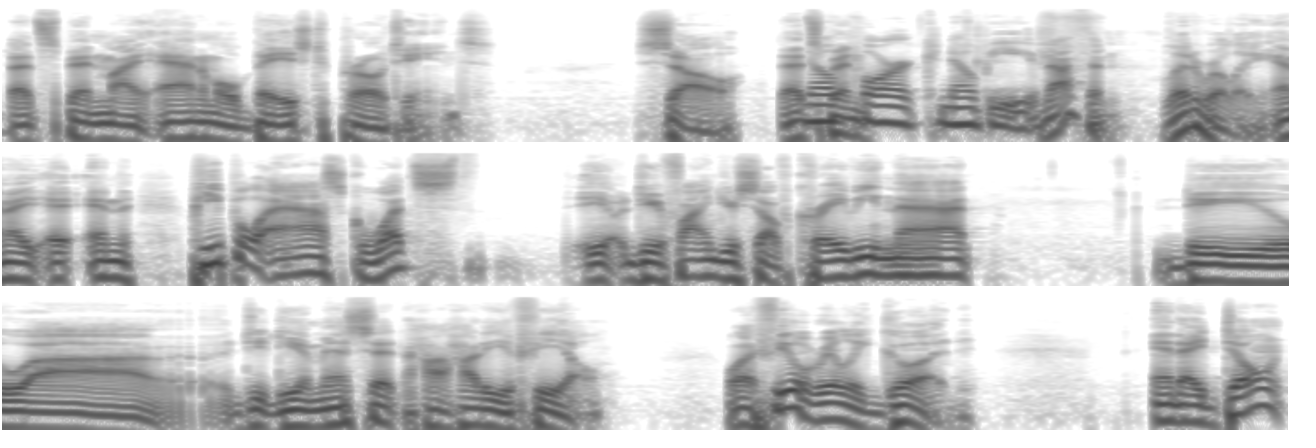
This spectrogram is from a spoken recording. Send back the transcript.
That's been my animal based proteins. So that's no been pork, no beef. Nothing, literally. And I and people ask, "What's? You know, do you find yourself craving that? Do you uh, do, do you miss it? How how do you feel?" Well, I feel really good, and I don't.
